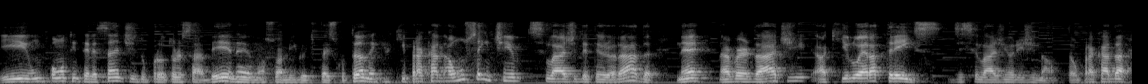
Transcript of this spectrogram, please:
E um ponto interessante do produtor saber, né, o nosso amigo que está escutando, é que, para cada um centímetro de silagem deteriorada, né, na verdade aquilo era três de silagem original. Então, para cada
